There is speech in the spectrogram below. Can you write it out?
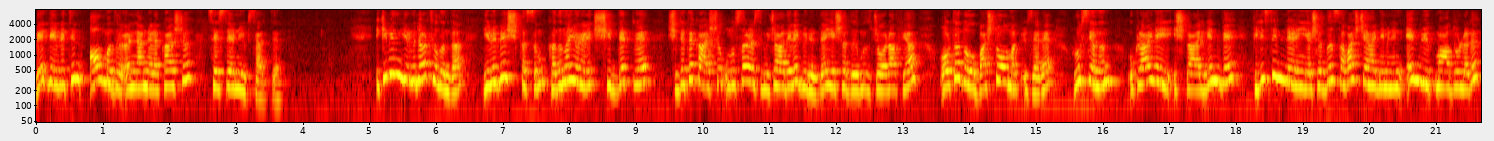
ve devletin almadığı önlemlere karşı seslerini yükseltti. 2024 yılında 25 Kasım kadına yönelik şiddet ve şiddete karşı uluslararası mücadele gününde yaşadığımız coğrafya Orta Doğu başta olmak üzere Rusya'nın Ukrayna'yı işgalinin ve Filistinlilerin yaşadığı savaş cehenneminin en büyük mağdurları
